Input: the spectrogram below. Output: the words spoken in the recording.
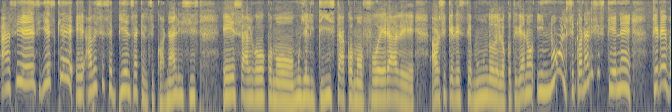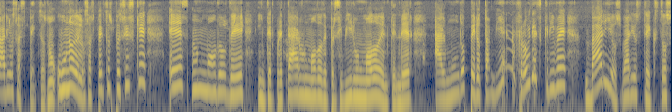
Así es, y es que eh, a veces se piensa que el psicoanálisis es algo como muy elitista, como fuera de, ahora sí que de este mundo, de lo cotidiano, y no, el psicoanálisis tiene, tiene varios aspectos, ¿no? Uno de los aspectos, pues es que es un modo de interpretar, un modo de percibir, un modo de entender al mundo, pero también Freud escribe varios, varios textos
